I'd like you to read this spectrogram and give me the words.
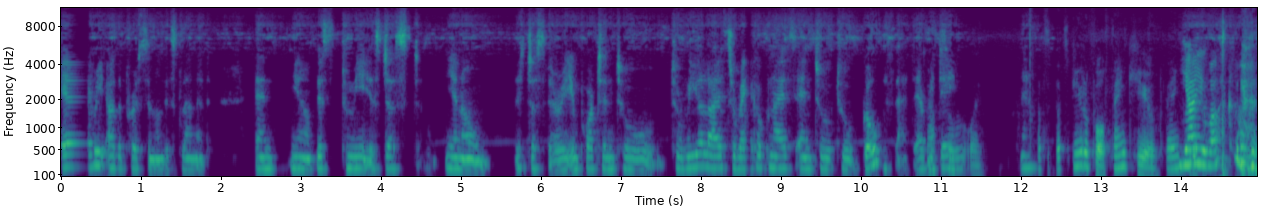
every other person on this planet. And, you know, this to me is just, you know, it's just very important to to realize, to recognize, and to to go with that every Absolutely. day. Yeah. That's, that's beautiful. Thank you. Thank yeah, you. Yeah, you're welcome.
